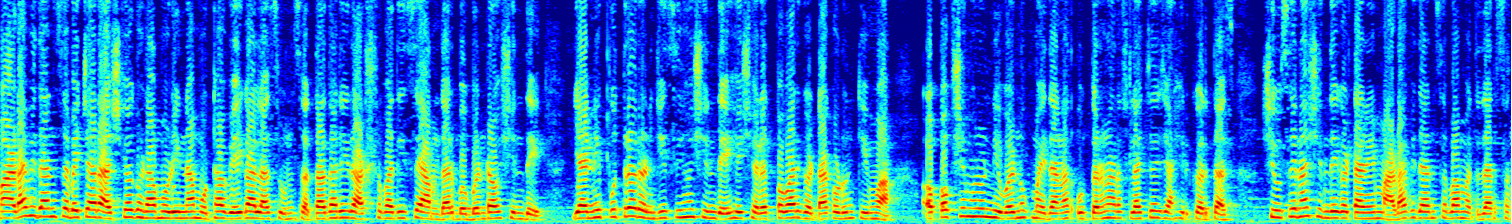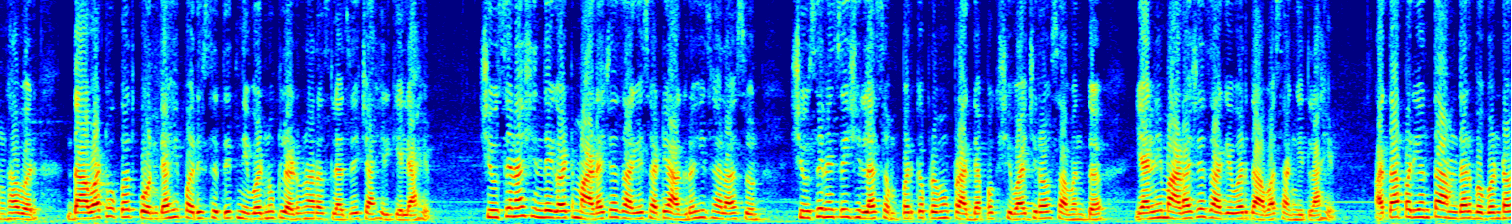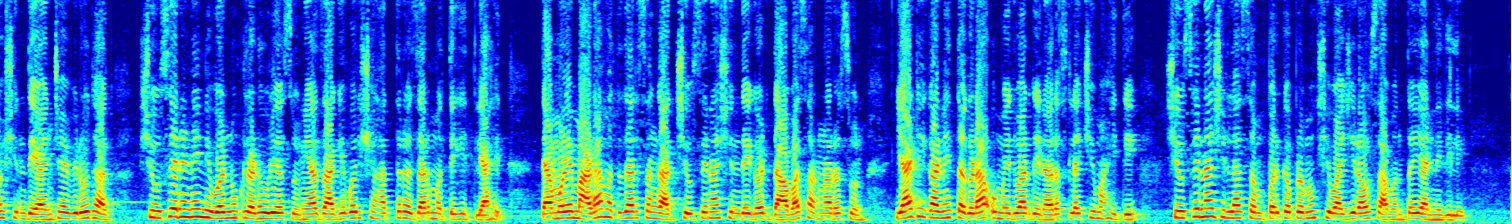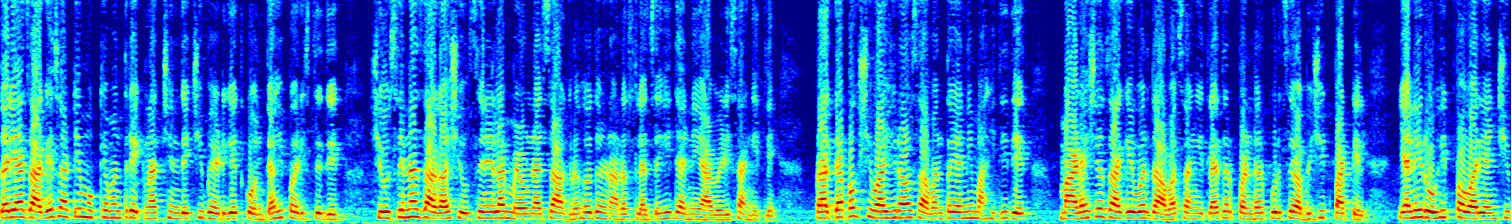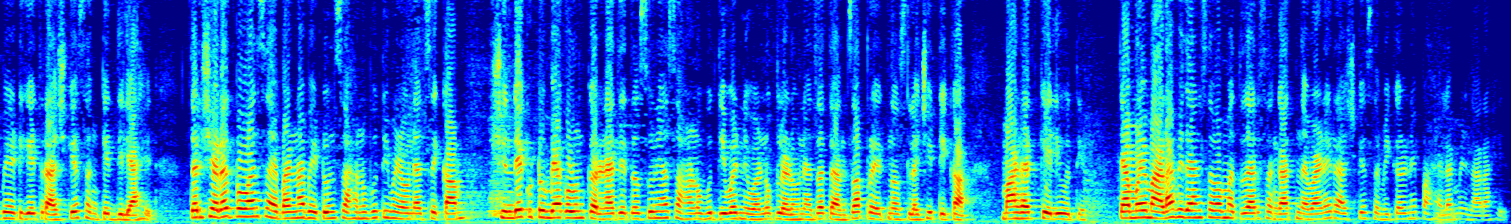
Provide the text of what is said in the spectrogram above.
माढा विधानसभेच्या राजकीय घडामोडींना मोठा वेग आला असून सत्ताधारी राष्ट्रवादीचे आमदार बबनराव शिंदे यांनी पुत्र रणजितसिंह शिंदे हे शरद पवार गटाकडून किंवा अपक्ष म्हणून निवडणूक मैदानात उतरणार असल्याचे जाहीर करताच शिवसेना शिंदे गटाने माढा विधानसभा मतदारसंघावर दावा ठोकत कोणत्याही परिस्थितीत निवडणूक लढवणार असल्याचे जाहीर केले आहे. शिवसेना शिंदे गट माडाच्या जागेसाठी आग्रही झाला असून शिवसेनेचे जिल्हा संपर्क प्रमुख प्राध्यापक शिवाजीराव सावंत यांनी माडाच्या जागेवर दावा सांगितला आहे. आतापर्यंत आमदार बबनराव शिंदे यांच्या विरोधात शिवसेनेने निवडणूक लढवली असून या जागेवर शहात्तर हजार मते घेतली आहेत. त्यामुळे माढा मतदारसंघात शिवसेना शिंदे गट दावा सांगणार असून या ठिकाणी तगडा उमेदवार देणार असल्याची माहिती शिवसेना जिल्हा संपर्क प्रमुख शिवाजीराव सावंत यांनी दिली. तर या जागेसाठी मुख्यमंत्री एकनाथ शिंदेची भेट घेत कोणत्याही परिस्थितीत शिवसेना जागा शिवसेनेला मिळवण्याचा आग्रह धरणार असल्याचेही त्यांनी यावेळी सांगितले. प्राध्यापक शिवाजीराव सावंत यांनी माहिती देत माढ्याच्या जागेवर दावा सांगितला तर पंढरपूरचे अभिजित पाटील यांनी रोहित पवार यांची भेट घेत राजकीय संकेत दिले आहेत. तर शरद पवार साहेबांना भेटून सहानुभूती मिळवण्याचे काम शिंदे कुटुंबियाकडून करण्यात येत असून या सहानुभूतीवर निवडणूक लढवण्याचा त्यांचा प्रयत्न असल्याची टीका माढ्यात केली होती. त्यामुळे माढा विधानसभा मतदारसंघात नव्याने राजकीय समीकरणे पाहायला मिळणार आहेत.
